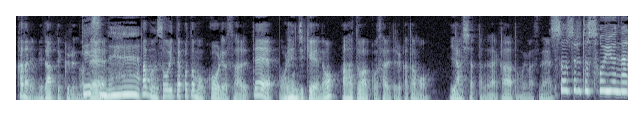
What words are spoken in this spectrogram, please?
かなり目立ってくるので、ですね。多分そういったことも考慮されて、オレンジ系のアートワークをされてる方もいらっしゃったんじゃないかなと思いますね。そうするとそういう流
